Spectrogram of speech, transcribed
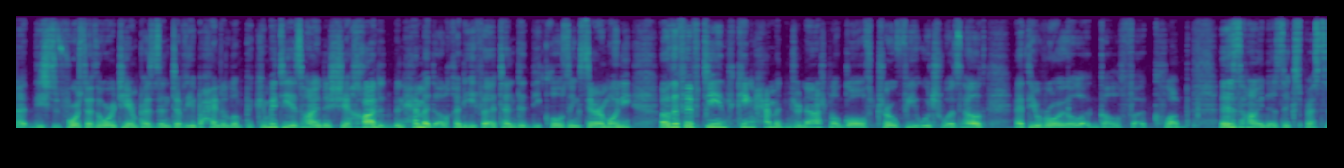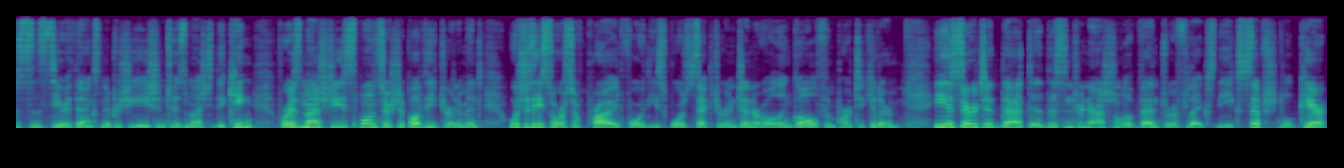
uh, the Sports Authority and President of the Bahrain Olympic Committee, His Highness Sheikh Khalid bin Hamad Al Khalifa, attended the closing ceremony of the 15th King Hamad International Golf Trophy, which was held at the Royal Golf Club. His Highness expressed a sincere thanks and appreciation to His Majesty the King for His Majesty's sponsorship of the tournament, which is a source of pride for the sports sector in general and golf in particular. He asserted that uh, this international event reflects the exceptional care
